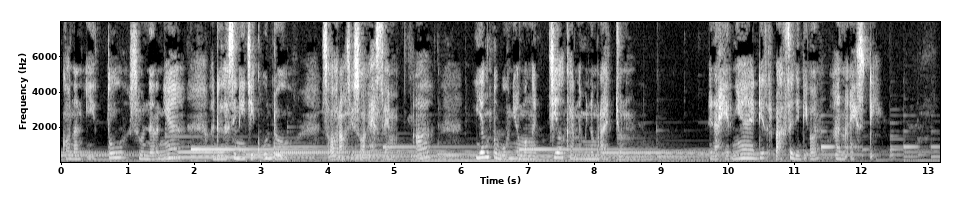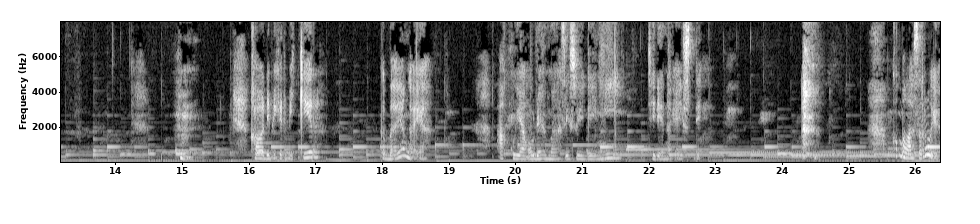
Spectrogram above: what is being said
Conan itu sebenarnya adalah Shinichi Kudo, seorang siswa SMA yang tubuhnya mengecil karena minum racun. Dan akhirnya dia terpaksa jadi anak SD. Hmm, kalau dipikir-pikir, kebayang nggak ya? Aku yang udah mahasiswi gini jadi anak SD. Kok malah seru ya?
